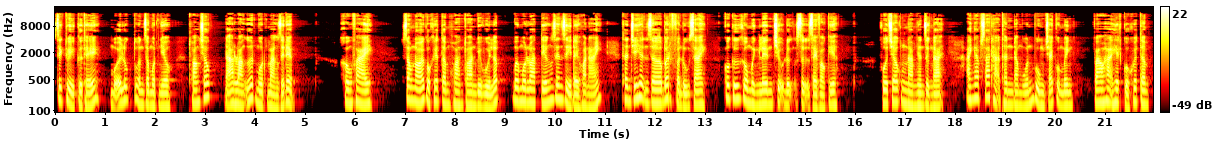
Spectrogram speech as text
Dịch thủy cứ thế, mỗi lúc tuôn ra một nhiều, thoáng chốc đã loang ướt một mảng dưới đệm. "Không phải." Giọng nói của Khiết Tâm hoàn toàn bị vùi lấp bởi một loạt tiếng rên rỉ đầy hoan ái, thậm chí hiện giờ bất phân đúng sai, cô cứ gồng mình lên chịu đựng sự dày vò kia. Phút chốc nam nhân dừng lại, anh áp sát hạ thân đang muốn bùng cháy của mình vào hạ huyệt của Khuyết Tâm.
